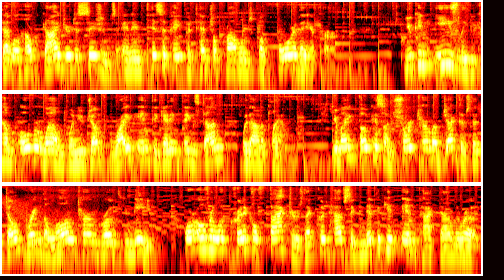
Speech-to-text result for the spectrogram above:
that will help guide your decisions and anticipate potential problems before they occur. You can easily become overwhelmed when you jump right into getting things done without a plan. You might focus on short-term objectives that don't bring the long-term growth you need, or overlook critical factors that could have significant impact down the road.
